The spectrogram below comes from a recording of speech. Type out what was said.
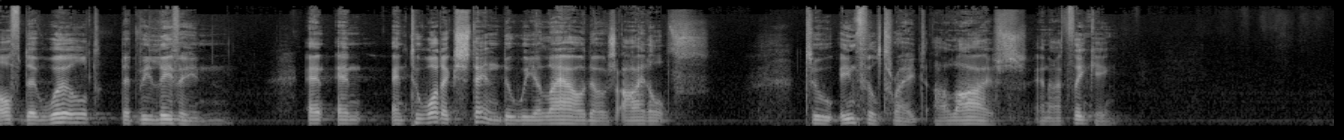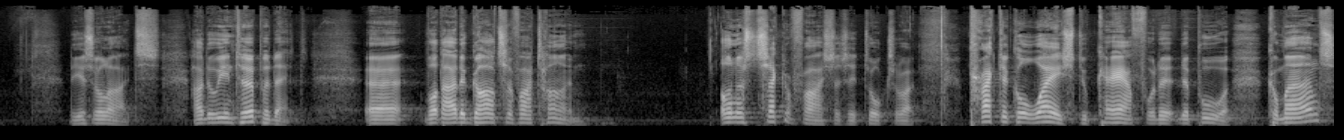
of the world that we live in? And, and, and to what extent do we allow those idols to infiltrate our lives and our thinking? The Israelites. How do we interpret that? Uh, what are the gods of our time? honest sacrifices, it talks about, practical ways to care for the, the poor, commands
